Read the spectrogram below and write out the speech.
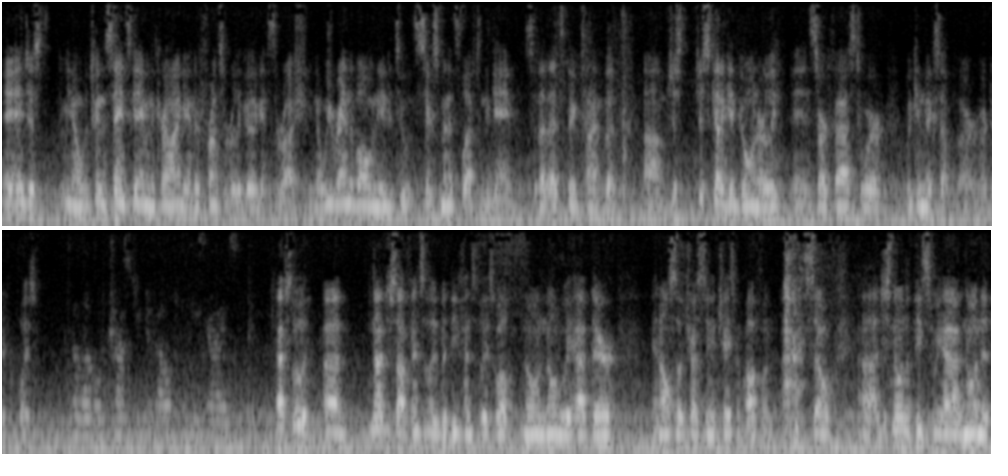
and, and, just you know between the Saints game and the Carolina game, their fronts are really good against the rush. You know, we ran the ball when we needed to with six minutes left in the game, so that that's big time. But um, just just gotta get going early and start fast to where we can mix up our, our different plays. The level of trust you developed with these guys. Absolutely, uh, not just offensively but defensively as well. Knowing knowing we have there and also trusting in Chase McLaughlin. so uh, just knowing the pieces we have, knowing that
